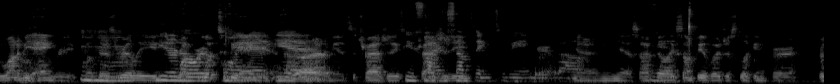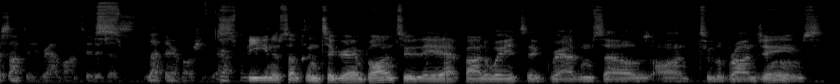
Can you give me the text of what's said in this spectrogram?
We want to be angry, but there's Mhm. really You don't know what, where to what to be point it, angry. about, yeah. You I mean, it's a tragic So you find tragedy. something to be angry about. You know what I mean? Yeah. So I feel Yeah. like some people are just looking for for something to grab onto to just let their emotions out. Speaking of something to grab onto, they have found a way to grab themselves onto LeBron James.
